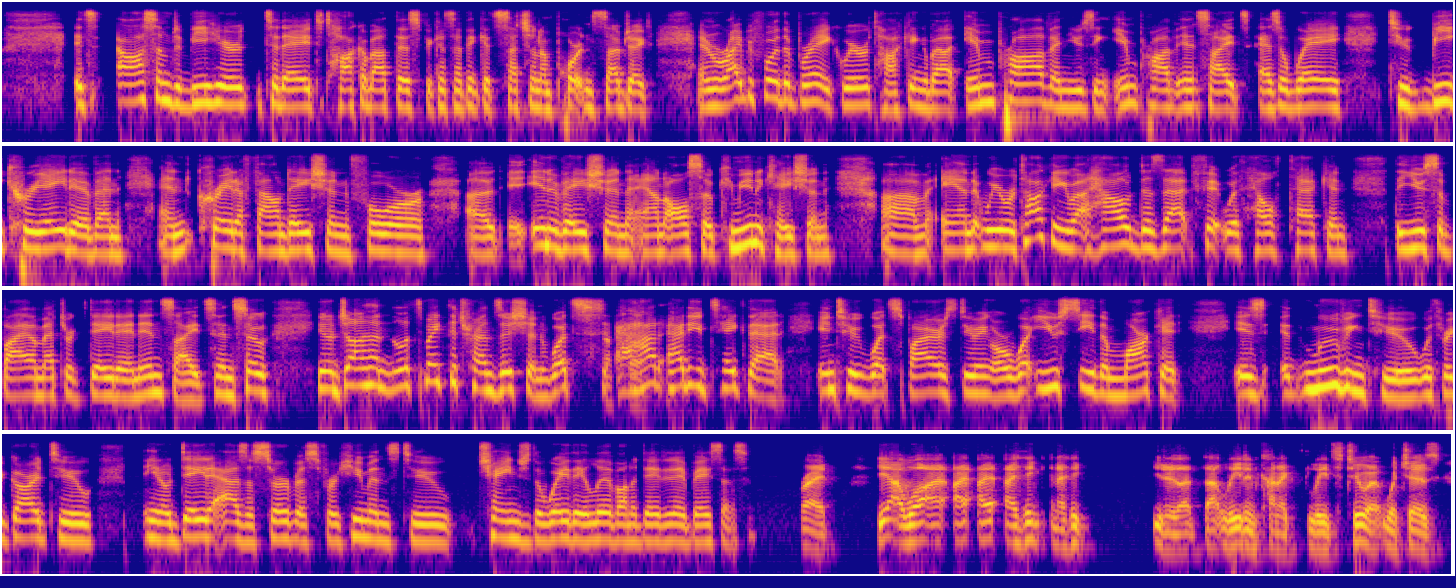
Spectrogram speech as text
It's awesome to be here today to talk about this because I think it's such an important subject. And right before the break, we were talking about improv and using improv insights as a way to be creative and, and create a foundation for uh, innovation and also communication. Um, and we were talking about how does that fit with health tech and the use of biometric data and insights. And so, you know, Jonathan, let's make the transition. What's how, how do you take that into what Spire is doing or what you see the market is moving to with regard to, you know, data as a service for humans to change the way they live on a day-to-day basis? Right. Yeah. Well, I, I, I think, and I think, you know, that, that lead in kind of leads to it, which is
